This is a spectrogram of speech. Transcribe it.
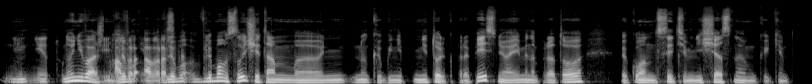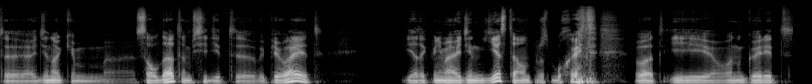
нет. Ну, неважно. А в, люб, а в, люб, в любом случае, там, э, ну, как бы не, не только про песню, а именно про то, как он с этим несчастным каким-то одиноким э, солдатом сидит, выпивает, я так понимаю, один ест, а он просто бухает. Вот. И он говорит,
